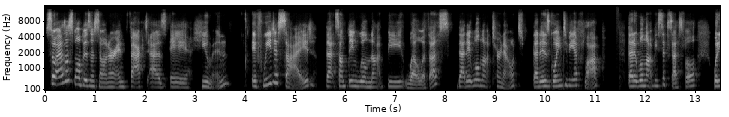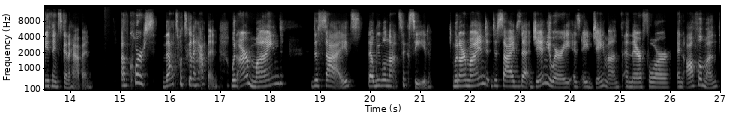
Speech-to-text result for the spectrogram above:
So, as a small business owner, in fact, as a human, if we decide that something will not be well with us, that it will not turn out, that is going to be a flop, that it will not be successful, what do you think is going to happen? Of course, that's what's going to happen. When our mind decides that we will not succeed, when our mind decides that January is a J month and therefore an awful month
